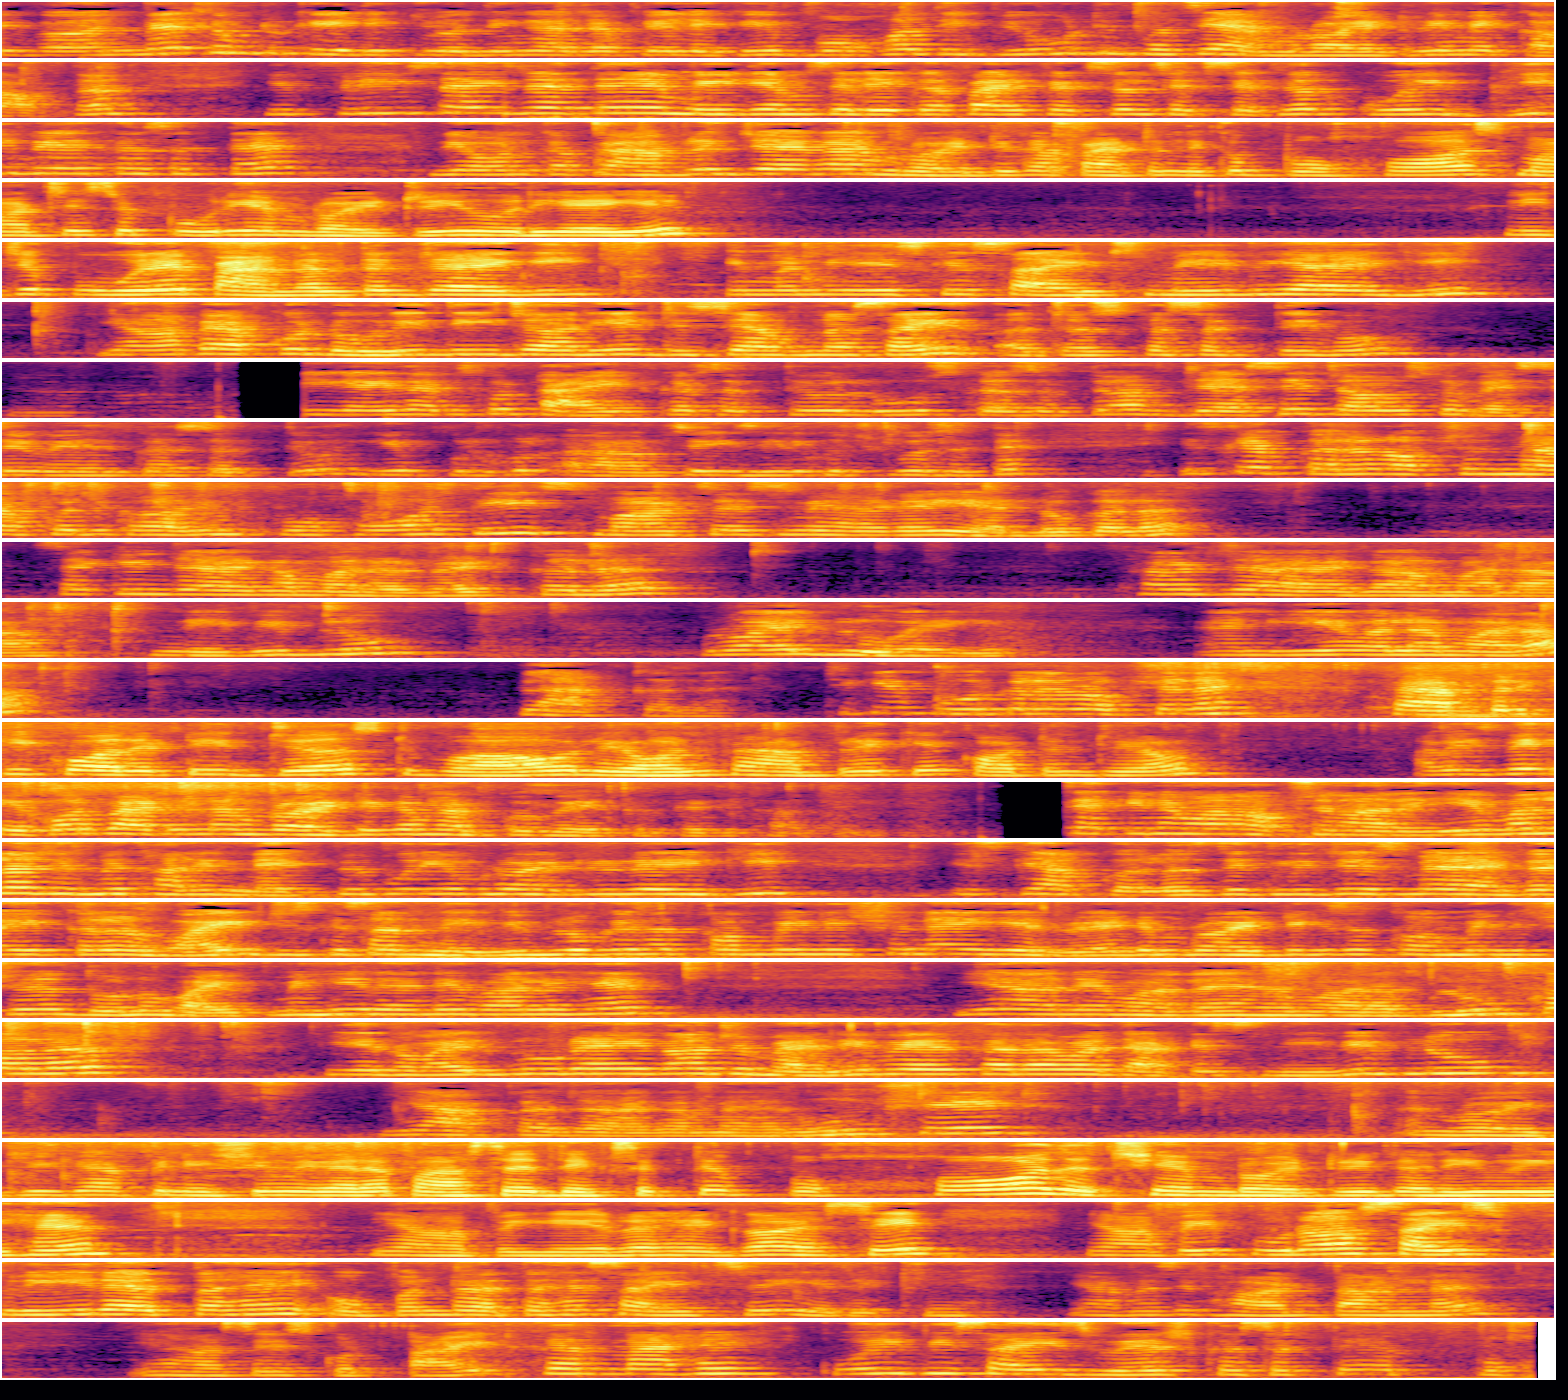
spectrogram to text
Welcome to KD clothing आज आपके लेके बहुत ही ब्यूटीफुल से एम्ब्रॉयडरी में काफ्तन ये फ्री साइज़ रहते हैं मीडियम से लेकर फाइव एक्सएल सिक्स एक्सएल कोई भी वेयर कर सकता है। रियोन का फैब्रिक जाएगा एम्ब्रॉयडरी का पैटर्न देखो, बहुत स्मार्ट से पूरी एम्ब्रॉयडरी हो रही है ये। नीचे पूरे पैनल तक जाएगी। इवन ये इसके साइड्स में भी आएगी। यहाँ पे आपको डोरी दी जा रही है, जिससे आप अपना साइज़ एडजस्ट कर सकते हो। गाइस आप इसको टाइट कर सकते हो लूज कर सकते हो, आप जैसे चाहो उसको वैसे वेयर कर सकते हो, ये बिल्कुल आराम से इजीली कुछ भी हो सकता है। इसके आप कलर ऑप्शन मैं आपको दिखा रही हूँ, बहुत ही स्मार्ट साइज़ में आएगा येलो कलर सेकंड जाएगा हमारा रेड कलर थर्ड जाएगा हमारा नेवी ब्लू रॉयल ब्लू है ये। एंड ये वाला हमारा ब्लैक कलर ठीक है फोर कलर ऑप्शन है। फैब्रिक की quality just wow rayon fabric है कॉटन रेन अब इसमें एक और पैटर्न एम्ब्रॉयडरी का मैं आपको वेयर करके दिखाती हूँ। सेकेंड हमारा ऑप्शन आ रहा है। ये वाला जिसमें खाली नेक पे पूरी एम्ब्रॉयडरी रहेगी, इसके आप कलर्स देख लीजिए। इसमें आएगा एक कलर व्हाइट जिसके साथ नेवी ब्लू के साथ कॉम्बिनेशन है। ये रेड एम्ब्रॉयडरी के साथ कॉम्बिनेशन है। दोनों व्हाइट में ही रहने वाले हैं। ये आने वाला है हमारा ब्लू कलर ये रॉयल ब्लू रहेगा, जो मैंने वेयर करा हुआ दैट इज़ नेवी ब्लू ये आपका जाएगा मेहरून शेड एम्ब्रॉयडरी का फिनिशिंग वगैरह पास से देख सकते हैं। बहुत अच्छी एम्ब्रॉयडरी करी हुई है। यहाँ पे ये रहेगा ऐसे। यहाँ पे पूरा साइज़ फ्री रहता है ओपन रहता है साइड से, ये देखिए। यहाँ पे सिर्फ़ हाथ डालना है। यहाँ से इसको टाइट करना है। कोई भी साइज़ वेयर कर सकते हैं।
